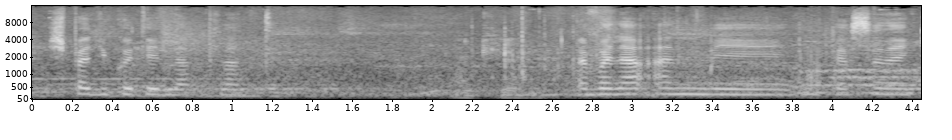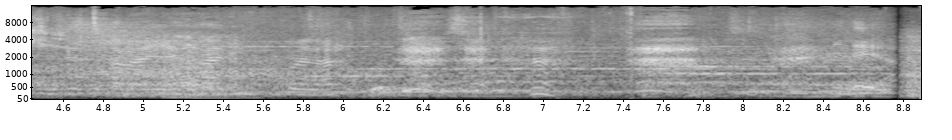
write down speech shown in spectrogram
Je ne suis pas du côté de la plainte. Ah, voilà un de mes personnes avec qui j'ai travaillé. Voilà. Il est...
